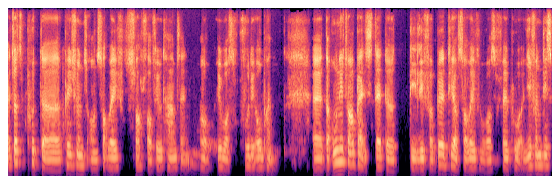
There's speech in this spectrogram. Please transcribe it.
I just put the patients on shockwave short for a few times and oh, it was fully open. Uh, the only drawback is that the deliverability of shockwave was very poor. Even this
